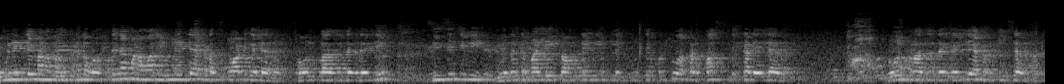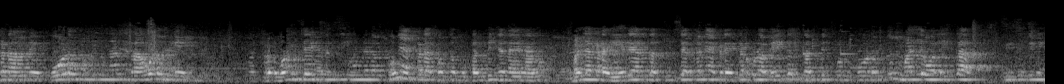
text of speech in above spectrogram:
ఇమీడియట్లీ మనం ఎందుకంటే వస్తేనే మన వాళ్ళు ఇమీడియట్లీ అక్కడ స్పాట్కి వెళ్ళారు. ఫోన్ క్లాస్ దగ్గర వెళ్ళి సీసీటీవీ లేదంటే మళ్ళీ కంప్లైంట్ ఇట్లా చూసేపట్టు అక్కడ ఫస్ట్ ఇక్కడ వెళ్ళారు. టోల్ ప్లాజా దగ్గర వెళ్ళి అక్కడ చూశారు. అక్కడ ఆమె పోవడం ఉంది కానీ రావడం లేదు. అక్కడ వన్ సైడ్ సీసీ ఉండడంతో అక్కడ కొంచెం కన్ఫ్యూజన్ అయినారు మళ్ళీ అక్కడ ఏరియా అంతా చూశారు కానీ అక్కడ ఎక్కడ కూడా వెహికల్ కనిపించుకొని పోవడంతో మళ్ళీ వాళ్ళు ఇంకా సీసీటీవీ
